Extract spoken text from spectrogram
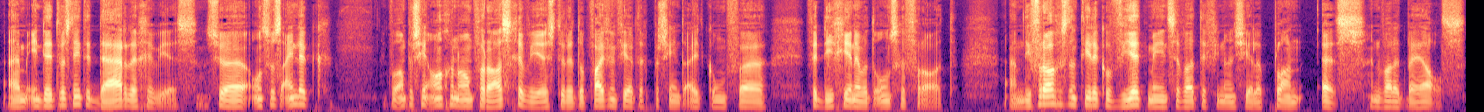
Ehm um, en dit was net 'n derde gewees. So uh, ons was eintlik ek wil amper sê aangenaam verras gewees toe dit op 45% uitkom vir vir diegene wat ons gevra het. Ehm um, die vraag is natuurlik of weet mense wat 'n finansiële plan is en wat dit behels.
